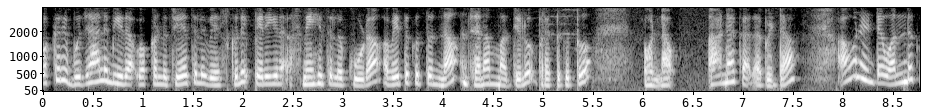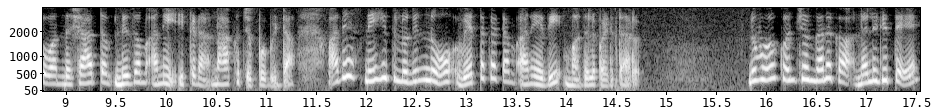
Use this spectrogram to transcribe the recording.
ఒకరి భుజాల మీద ఒకళ్ళు చేతులు వేసుకుని పెరిగిన స్నేహితులు కూడా వెతుకుతున్న జనం మధ్యలో బ్రతుకుతూ ఉన్నావు. అవునా కదా బిడ్డ? అవునంటే వందకు వంద శాతం నిజం అని ఇక్కడ నాకు చెప్పు బిడ్డ. అదే స్నేహితులు నిన్ను వెతకటం అనేది మొదలు పెడతారు నువ్వు కొంచెం గనక నలిగితే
